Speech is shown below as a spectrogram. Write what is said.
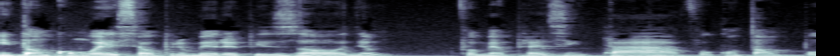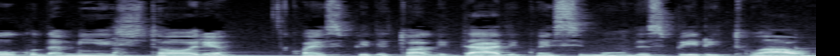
Então, como esse é o primeiro episódio, vou me apresentar, vou contar um pouco da minha história com a espiritualidade, com esse mundo espiritual.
